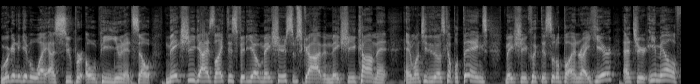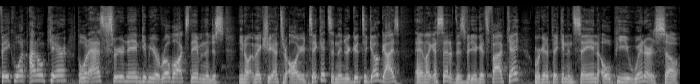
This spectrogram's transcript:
we're going to give away a super OP unit. So make sure you guys like this video, make sure you subscribe, and make sure you comment. And once you do those couple things, make sure you click this little button right here, enter your email, a fake one, I don't care. But when it asks for your name, give me your Roblox name, and then just, you know, make sure you enter all your tickets, and then you're good to go, guys. And like I said, if this video gets 5k, we're going to pick an insane OP winners. So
